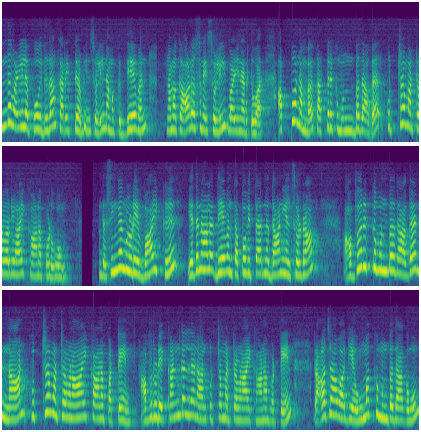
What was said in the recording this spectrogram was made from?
இந்த வழியில் போ. இதுதான் கரெக்டு அப்படின்னு சொல்லி நமக்கு தேவன் நமக்கு ஆலோசனை சொல்லி வழி நடத்துவார். அப்போ நம்ம கத்தருக்கு முன்பதாக குற்றமற்றவர்களாய் காணப்படுவோம். இந்த சிங்கங்களுடைய வாய்க்கு எதனால தேவன் தப்புவித்தார்னு தானியல் சொல்றான்? அவருக்கு முன்பதாக நான் குற்றமற்றவனாய் காணப்பட்டேன். அவருடைய கண்களில் நான் குற்றமற்றவனாய் காணப்பட்டேன். ராஜாவாகிய உமக்கு முன்பதாகவும்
